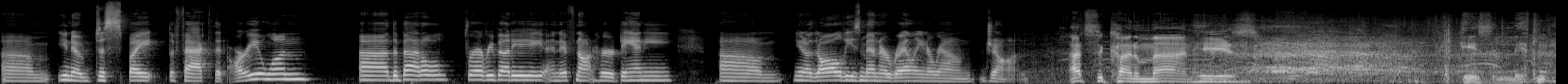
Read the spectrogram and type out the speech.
um, you know, despite the fact that Arya won uh, the battle for everybody, and if not her, Dany, um, you know, that all these men are rallying around Jon. That's the kind of man he is. He's little.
